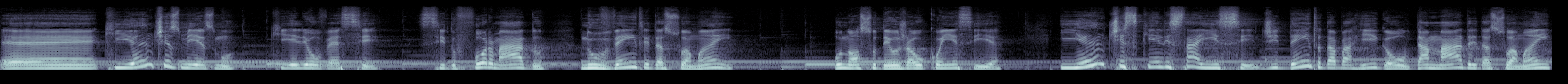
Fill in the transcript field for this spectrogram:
é, que antes mesmo que ele houvesse sido formado no ventre da sua mãe, o nosso Deus já o conhecia. E antes que ele saísse de dentro da barriga ou da madre da sua mãe,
